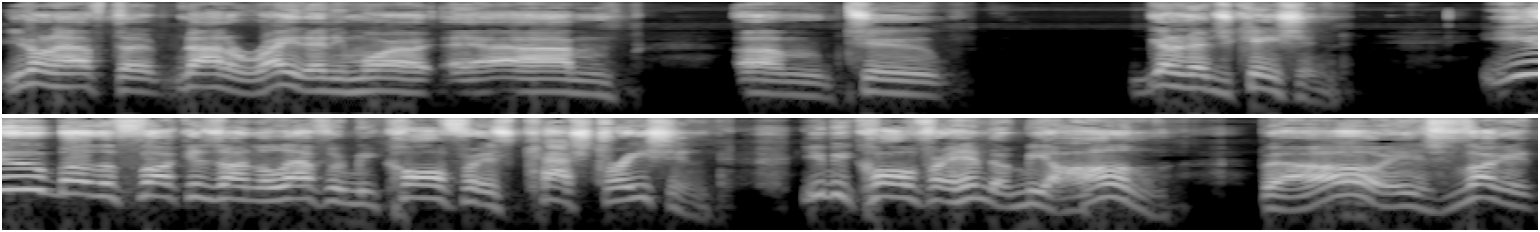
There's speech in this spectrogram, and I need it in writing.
you don't have to know how to write anymore, um, um, to get an education. You motherfuckers on the left would be called for his castration. You'd be called for him to be hung. But oh, he's fucking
